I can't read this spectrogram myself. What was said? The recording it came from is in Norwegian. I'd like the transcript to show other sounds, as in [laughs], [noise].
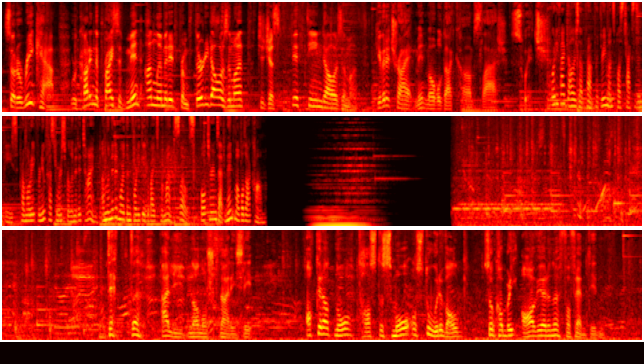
F- So to recap, we're cutting the price of Mint Unlimited from $30 a month to just $15 a month. Give it a try at mintmobile.com slash switch. $45 upfront for three months plus taxes and fees. Promo rate for new customers for limited time. Unlimited more than 40 gigabytes per month. Slows. Full terms at mintmobile.com. Dette er lyden av norsk næringsliv. Akkurat nå tas det små og store valg som kan bli avgjørende for fremtiden.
